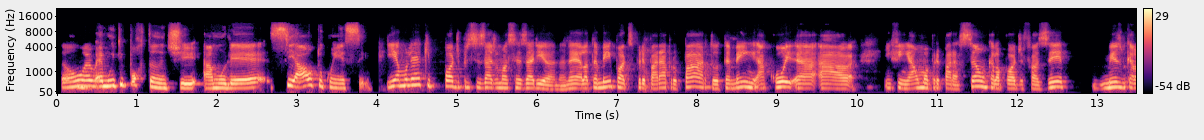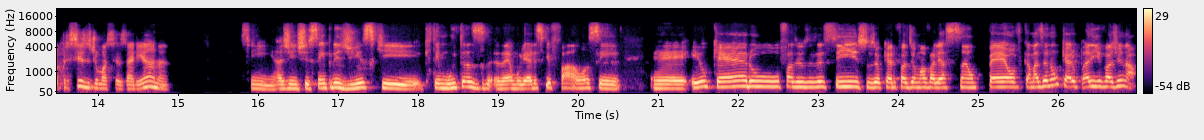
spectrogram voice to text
Então, é, é, muito importante a mulher se autoconhecer. E a mulher que pode precisar de uma cesariana, né? Ela também pode se preparar para o parto? Também, a, a, a, enfim, há uma preparação que ela pode fazer, mesmo que ela precise de uma cesariana? Sim, a gente sempre diz que, que tem muitas né, mulheres que falam assim, é, eu quero fazer os exercícios, eu quero fazer uma avaliação pélvica, mas eu não quero parir vaginal.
